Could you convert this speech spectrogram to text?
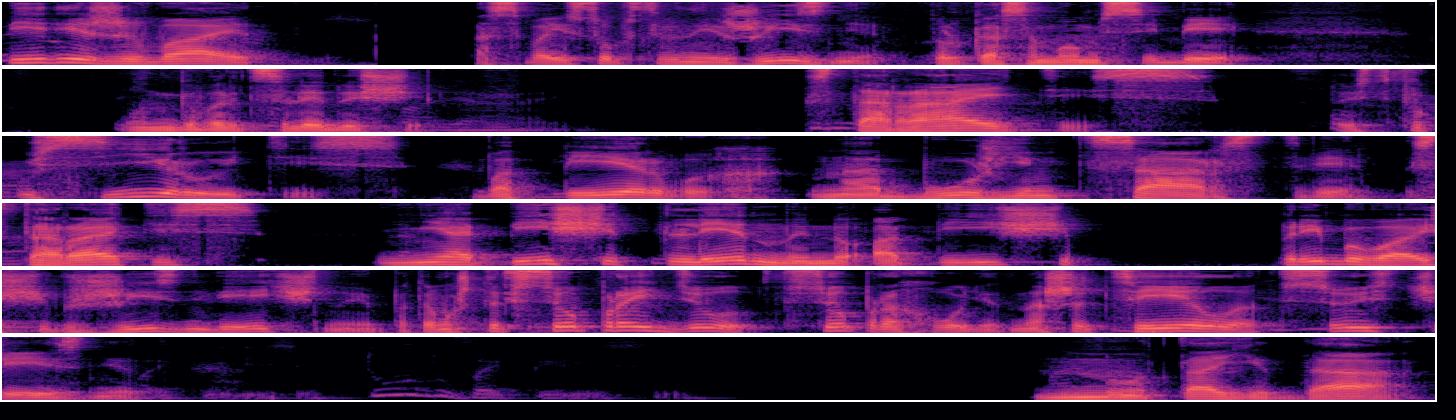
переживает о своей собственной жизни, только о самом себе. Он говорит следующее. Старайтесь, то есть фокусируйтесь, во-первых, на Божьем Царстве. Старайтесь не о пище тленной, но о пище, пребывающей в жизнь вечную. Потому что все пройдет, все проходит, наше тело, все исчезнет. Но та еда,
